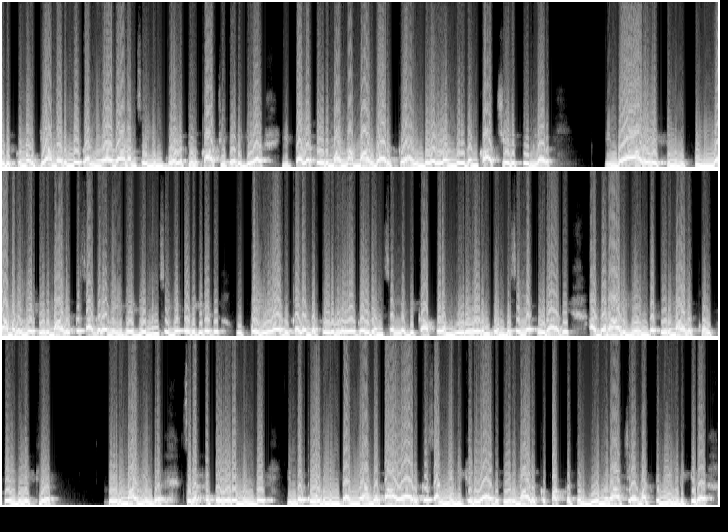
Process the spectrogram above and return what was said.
தெற்கு நோக்கி அமர்ந்து கன்னிகாதானம் செய்யும் கோலத்தில் காட்சி தருகிறார். இத்தல பெருமாள் நம்மாழ்வாருக்கு ஐந்து வளையங்களுடன் காட்சியளித்துள்ளார் இந்த ஆலயத்தில் உப்பு இல்லாமலேயே பெருமாளுக்கு சகல நைவேத்தியமும் செய்யப்படுகிறது. உப்பையோ அது கலந்த பொருளையோ கௌடன் சன்னதிக்கு அப்புறம் ஒருவரும் கொண்டு செல்லக்கூடாது. அதனாலேயே இந்த பெருமாளுக்கு உப்பை விளக்கிய பெருமாள் என்ற சிறப்பு பெயரும் உண்டு. இந்த கோவிலின் தனியாக தாயாருக்கு சந்நிதி கிடையாது. பெருமாளுக்கு பக்கத்தில் பூமிநாச்சியார் மட்டுமே இருக்கிறார்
